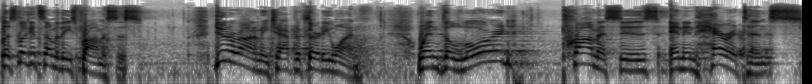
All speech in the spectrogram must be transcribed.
Let's look at some of these promises. Deuteronomy chapter 31. When the Lord promises an inheritance,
